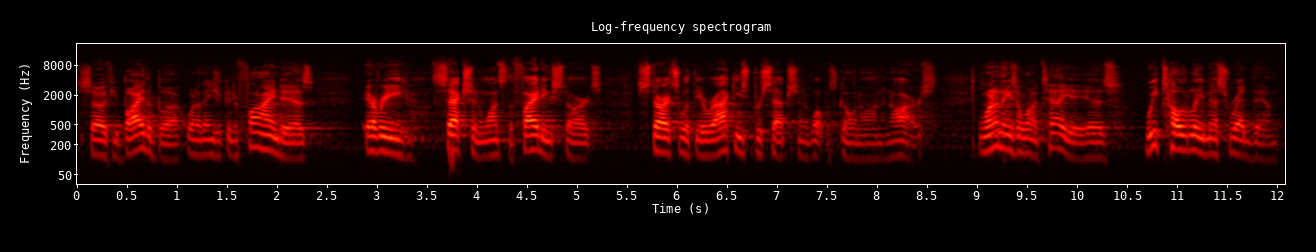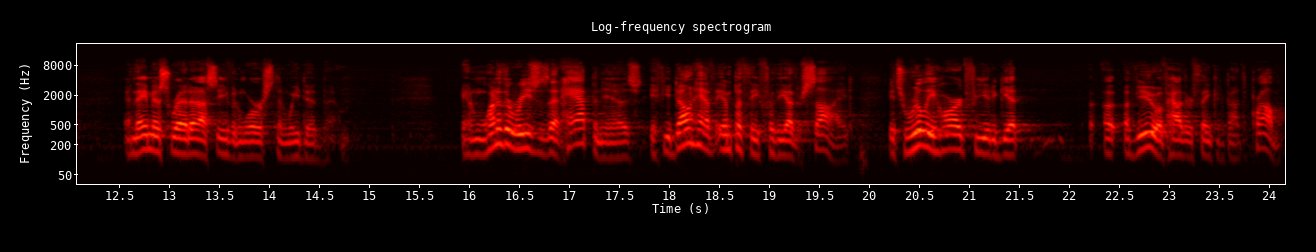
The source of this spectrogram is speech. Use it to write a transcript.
So if you buy the book, one of the things you're going to find is every section, once the fighting starts, starts with the Iraqis' perception of what was going on in ours. One of the things I want to tell you is we totally misread them, and they misread us even worse than we did them. And one of the reasons that happened is if you don't have empathy for the other side, it's really hard for you to get a, a view of how they're thinking about the problem.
